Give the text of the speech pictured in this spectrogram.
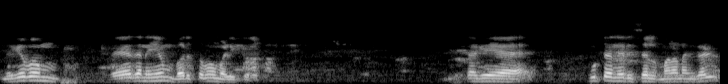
மிகவும் வேதனையும் வருத்தமும் அளிக்கிறது. இத்தகைய கூட்ட நெரிசல் மரணங்கள்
